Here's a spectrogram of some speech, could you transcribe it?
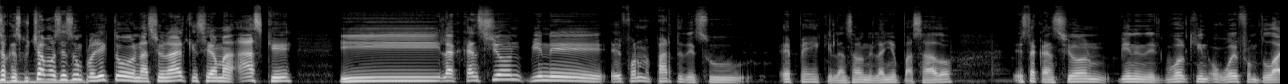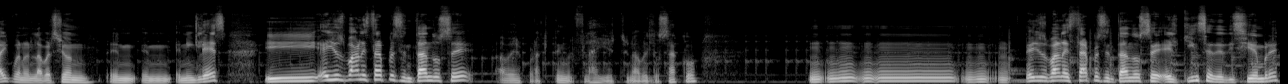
Eso que escuchamos es un proyecto nacional que se llama Aske y la canción viene, eh, forma parte de su EP que lanzaron el año pasado. Esta canción viene en el Walking Away from the Light, bueno, en la versión en, inglés. Y ellos van a estar presentándose. A ver, por aquí tengo el flyer, una vez lo saco. Mm, mm, mm, ellos van a estar presentándose el 15 de diciembre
